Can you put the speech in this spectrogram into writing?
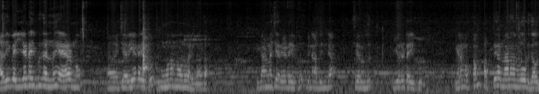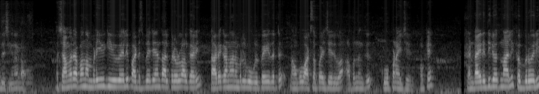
അത് ഈ വലിയ ടൈപ്പ് കണ്ണ് ഏഴെണ്ണം ഏഹ് ചെറിയ ടൈപ്പ് മൂന്നെണ്ണമാണ് വരുന്നത് കേട്ടോ. ഈ കാണുന്ന ചെറിയ ടൈപ്പ് പിന്നെ അതിന്റെ ചെറുത് ഈ ഒരു ടൈപ്പ്. ഇങ്ങനെ മൊത്തം പത്ത് കണ്ണാണ് നമ്മൾ കൊടുക്കാൻ ഉദ്ദേശിക്കുന്നത് കേട്ടോ. പക്ഷേ അമര അപ്പം നമ്മുടെ ഈ ഗീവ് വേയിൽ പാർട്ടിസിപ്പേറ്റ് ചെയ്യാൻ താല്പര്യമുള്ള ആൾക്കാർ താഴെ കാണുന്ന നമ്പറിൽ ഗൂഗിൾ പേ ചെയ്തിട്ട് നമുക്ക് വാട്സപ്പ് അയച്ചു തരിക. അപ്പം നിങ്ങൾക്ക് കൂപ്പൺ അയച്ചു തരും. ഓക്കെ രണ്ടായിരത്തി ഇരുപത്തിനാല് ഫെബ്രുവരി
